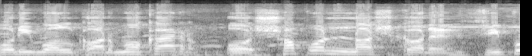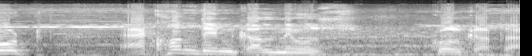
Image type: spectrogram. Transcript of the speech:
পরিবল কর্মকার ও স্বপন নস্করের রিপোর্ট, এখন দিনকাল নিউজ, কলকাতা।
